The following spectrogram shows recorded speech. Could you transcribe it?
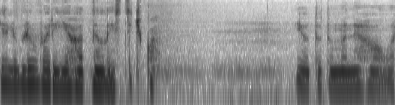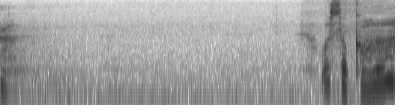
Як я люблю варієгатне листячко. І отут у мене гаура. Осока.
